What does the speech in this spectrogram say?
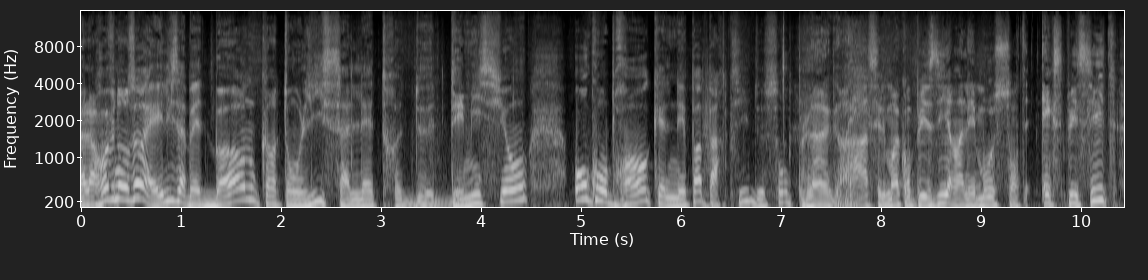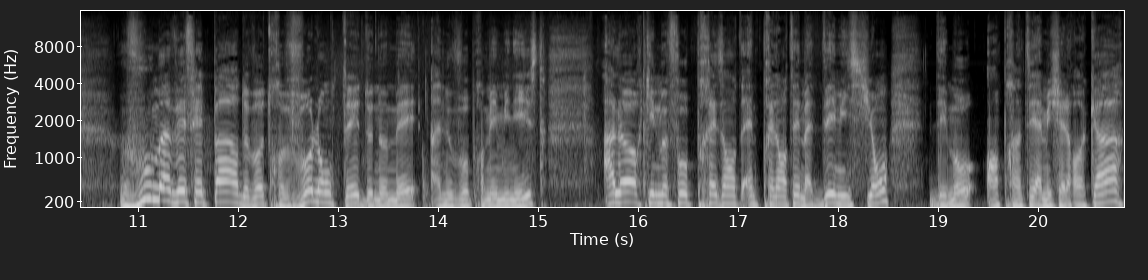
Alors revenons-en à Elisabeth Borne. Quand on lit sa lettre de démission, on comprend qu'elle n'est pas partie de son plein gré. Ah, c'est le moins qu'on puisse dire. Hein. Les mots sont explicites. Vous m'avez fait part de votre volonté de nommer un nouveau Premier ministre alors qu'il me faut présenter, ma démission, des mots empruntés à Michel Rocard,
